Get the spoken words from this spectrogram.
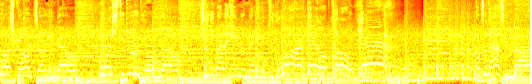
무엇이 걱정인가요? 무엇이 두려운가요? 주님 안에 있는 내겐 두려워할 게 없죠. Yeah! 걱정하지 말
